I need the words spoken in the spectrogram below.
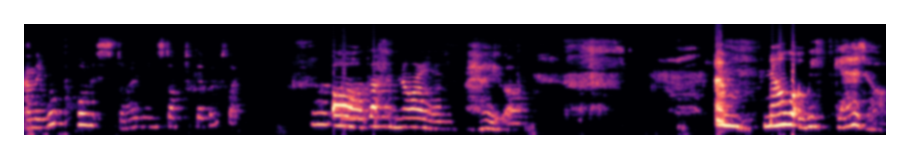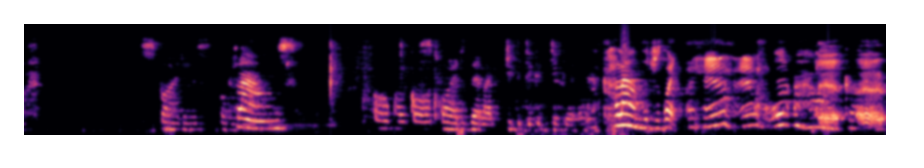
And they rub polystyrene stuff together. It's like, Oh, that's annoying. I hate that. Um, now what are we scared of? Spiders. Oh, Clowns. Oh my God. Spiders, they're like digga digga digga. Clowns are just like, uh-huh, uh-huh, uh-huh. oh my God.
